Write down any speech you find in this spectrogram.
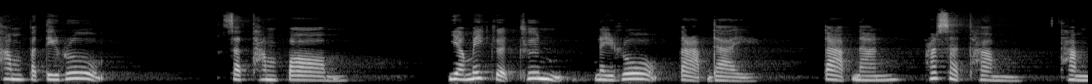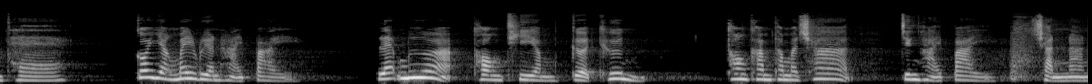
ธรรมปฏิรูป สัตธรรมปลอม ยังไม่เกิดขึ้นในโลกตราบใด ตราบนั้นพระสัตธรรมธรรมแท้ ก็ยังไม่เรือนหายไป และเมื่อทองเทียมเกิดขึ้น ทองคำธรรมชาติจึงหายไป ฉันนั้น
